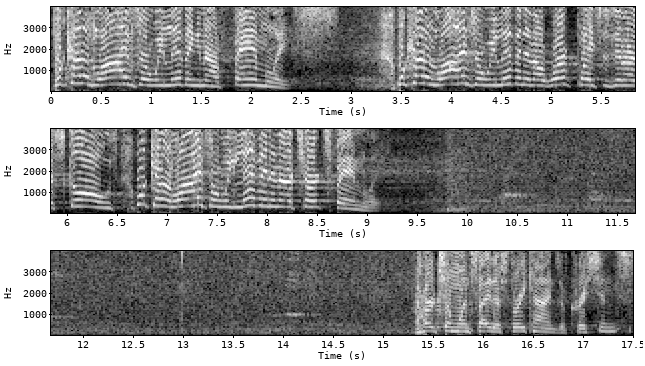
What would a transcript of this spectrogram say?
What kind of lives are we living in our families? What kind of lives are we living in our workplaces, in our schools? What kind of lives are we living in our church family? Heard someone say there's three kinds of Christians.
